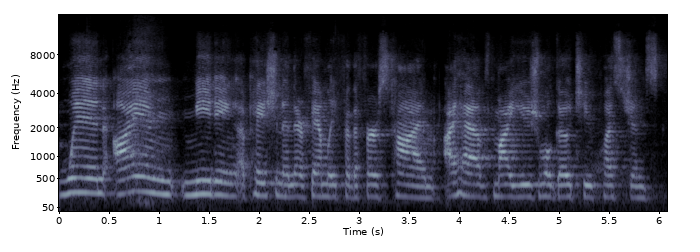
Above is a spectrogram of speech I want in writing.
when I am meeting a patient and their family for the first time, I have my usual go-to questions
